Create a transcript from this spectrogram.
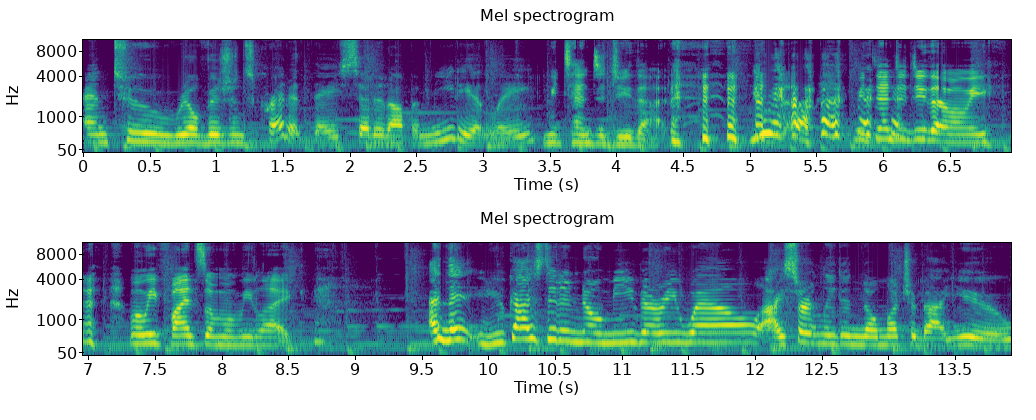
And to Real Vision's credit, they set it up immediately. We tend to do that. we tend to do that when we when we find someone we like. And they, you guys didn't know me very well. I certainly didn't know much about you,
